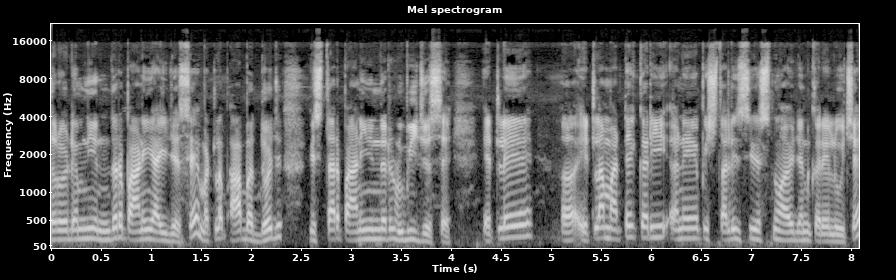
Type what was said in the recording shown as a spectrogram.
દરોઈ ડેમની અંદર પાણી આવી જશે. મતલબ આ બધો જ વિસ્તાર પાણીની અંદર ડૂબી જશે. એટલે એટલા માટે કરી અને પિસ્તાલીસ દિવસનું આયોજન કરેલું છે.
